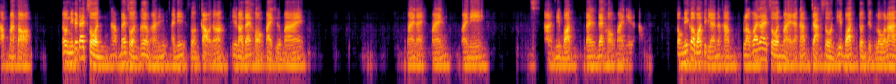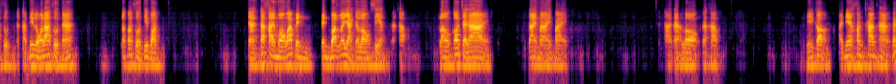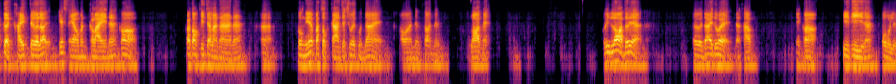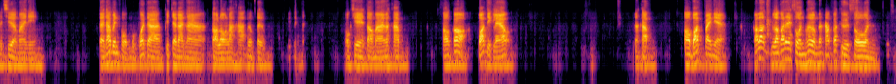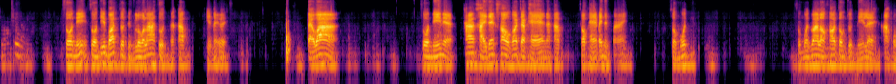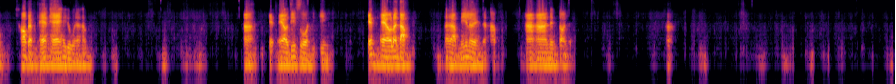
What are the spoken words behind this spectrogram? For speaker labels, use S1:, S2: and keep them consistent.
S1: ครับมาต่อตรงนี้ก็ได้โซนครับ ได้โซนเพิ่มอันนี้ อันนี้โซนเก่าเนาะที่เราได้ของไปคือไม้ ไม้ไหน ไม้ไม้นี้ อ่านี่บอสได้ได้ของไม้นี้นะครับ ตรงนี้ก็บอสอีกแล้วนะครับ เราก็ได้โซนใหม่นะครับ จากโซนที่บอสจนถึงโลล่าสุดนะครับ นี่โลล่าสุดนะ แล้วก็โซนที่บอสนะถ้าใครมองว่าเป็นเป็นบอสแล้วอยากจะลองเสี่ยงนะครับ เราก็จะได้ได้ไม้ไป สถานะรองนะครับนี่ก็อันนี้ค่อนข้างห่าง ถ้าเกิดใครเจอแล้ว SL มันไกลนะก็ ก็ต้องพิจารณานะอ่าตรงนี้ประสบการณ์จะช่วยคุณได้ เอาอันหนึ่งต่อหนึ่งรอดไหมเฮ้ยรอดด้วยอะเออได้ด้วยนะครับเนี่ยก็ PP นะ โอ้เหลือเชื่อไม้นี้ แต่ถ้าเป็นผมผมก็จะพิจารณาต่อรองราคาเพิ่มเติมนิดนึงนะ โอเคต่อมานะครับเขาก็บอสอีกแล้วนะครับ พอบอสไปเนี่ย ก็เราเราก็ได้โซนเพิ่มนะครับ ก็คือโซน โซนนี้โซนที่บอสจนถึงโลล่าสุดนะครับ เห็นไหมเอ่ยแต่ว่า โซนนี้เนี่ย ถ้าใครได้เข้าก็จะแพ้นะครับ ก็แพ้ไปหนึ่งไม้สมมุติ สมมติว่าเราเข้าตรงจุดนี้เลยอะผม เข้าแบบแพ้ๆให้ดูนะครับ อะ SL ที่โซนจริงๆ SL ระดับระดับนี้เลยนะครับ RR หนึ่งต่อหนึ่ง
